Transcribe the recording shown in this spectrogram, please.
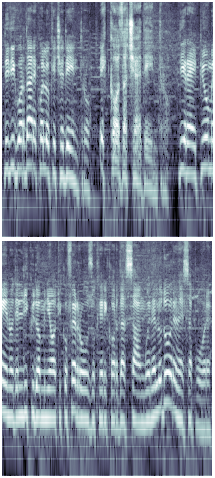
devi guardare quello che c'è dentro. E cosa c'è dentro? Direi più o meno del liquido amniotico ferroso che ricorda il sangue nell'odore e nel sapore.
